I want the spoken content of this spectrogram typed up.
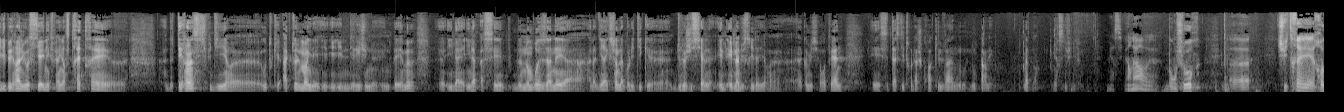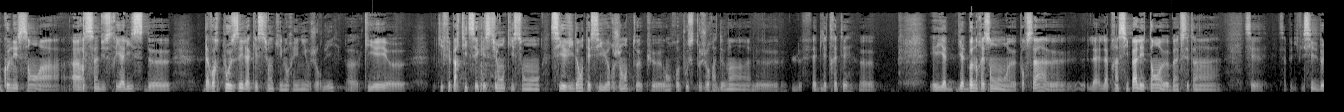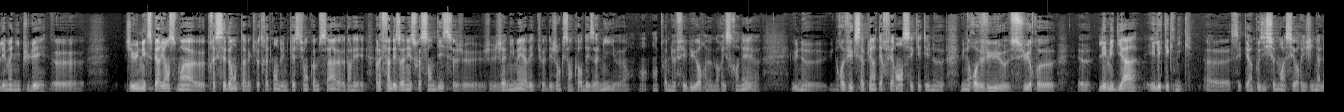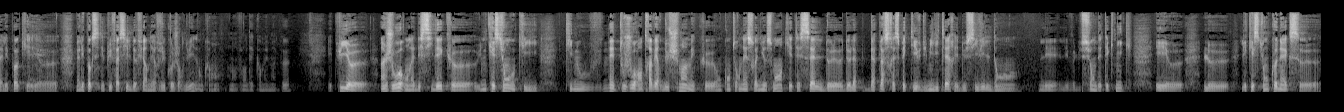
Philippe Aigrin, lui aussi, a une expérience très, très de terrain, si je puis dire. actuellement, il, dirige une, PME. Il a, il a, passé de nombreuses années à, la direction de la politique du logiciel et, de l'industrie, d'ailleurs, à la Commission européenne. Et c'est à ce titre-là, je crois, qu'il va nous, parler maintenant. Merci Philippe. Merci Bernard. bonjour. Je suis très reconnaissant à, Ars Industrialis d'avoir posé la question qui nous réunit aujourd'hui, euh, euh, qui fait partie de ces questions qui sont si évidentes et si urgentes qu'on repousse toujours à demain le, fait de les traiter. Euh, et il y, a, de bonnes raisons pour ça. La, principale étant ben, que c'est un, c'est un peu difficile de les manipuler. J'ai eu une expérience, moi, euh, précédente avec le traitement d'une question comme ça. Euh, à la fin des années 70, j'animais avec euh, des gens qui sont encore des amis, Antoine Lefébure, Maurice René, une, revue qui s'appelait Interférence et qui était une, revue sur les médias et les techniques. c'était un positionnement assez original à l'époque, mais à l'époque c'était plus facile de faire des revues qu'aujourd'hui, donc on, en vendait quand même. Et puis euh, un jour, on a décidé qu'une question qui, qui nous venait toujours en travers du chemin, mais qu'on contournait soigneusement, qui était celle de, la, place respective du militaire et du civil dans l'évolution des techniques et euh, le, les questions connexes, euh,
